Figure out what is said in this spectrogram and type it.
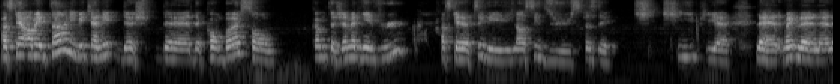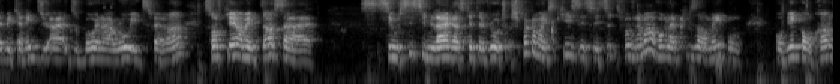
Parce qu'en même temps, les mécaniques de, de, de combat sont comme tu n'as jamais rien vu. Parce que, tu sais, des lancers du espèce de chi, puis euh, même le, le, mécanique du, du bow and arrow est différent. Sauf qu'en même temps, ça c'est aussi similaire à ce que tu as vu. Je ne sais pas comment expliquer. il faut vraiment avoir la prise en main pour, pour bien comprendre.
